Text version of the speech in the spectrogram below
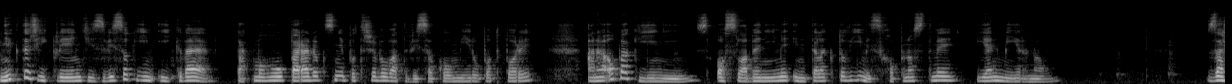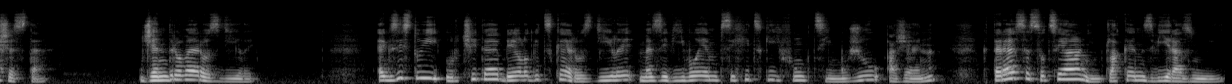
Někteří klienti s vysokým IQ tak mohou paradoxně potřebovat vysokou míru podpory a naopak jiní s oslabenými intelektovými schopnostmi jen mírnou. Za šesté. Genderové rozdíly. Existují určité biologické rozdíly mezi vývojem psychických funkcí mužů a žen, které se sociálním tlakem zvýrazňují.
